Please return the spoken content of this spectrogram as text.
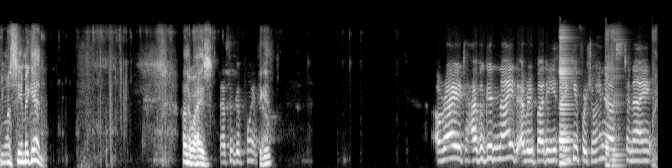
you want to see them again. Otherwise, that's a good point. All right. Have a good night, everybody. Thank you for joining us tonight.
